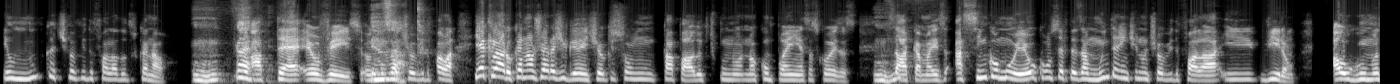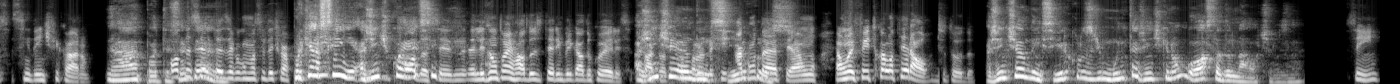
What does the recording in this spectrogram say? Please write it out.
eu nunca tinha ouvido falar do outro canal. Uhum. É. Até eu ver isso. Eu Exato. nunca tinha ouvido falar. E é claro, o canal já era gigante, eu que sou um tapado que tipo, não, não acompanha essas coisas. Uhum. Saca? Mas assim como eu, com certeza muita gente não tinha ouvido falar e viram. Algumas se identificaram. Ah, pode ter pode certeza. ter certeza que algumas se identificaram. Porque assim, a gente conhece. Eles não estão errados de terem brigado com eles. A saca? gente anda em círculos. Acontece, é um, é um efeito colateral disso tudo. A gente anda em círculos de muita gente que não gosta do Nautilus, né? Sim.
